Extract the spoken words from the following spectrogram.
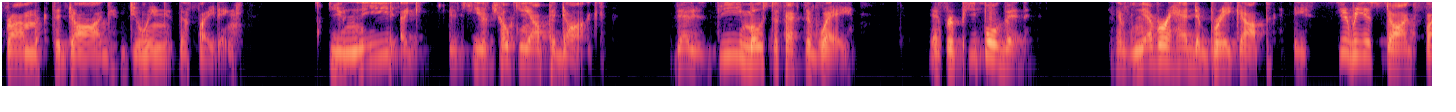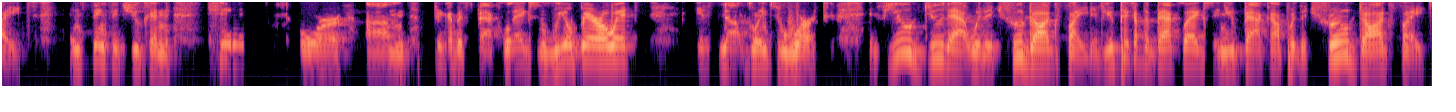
from the dog doing the fighting. You need, like, you're choking out the dog. That is the most effective way. And for people that have never had to break up a serious dog fight and think that you can hit it or um, pick up its back legs and wheelbarrow it it's not going to work. If you do that with a true dog fight, if you pick up the back legs and you back up with a true dog fight,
